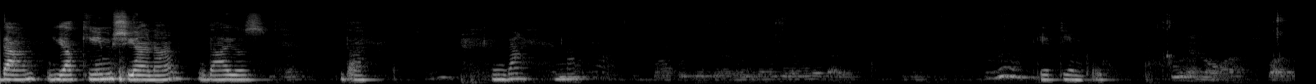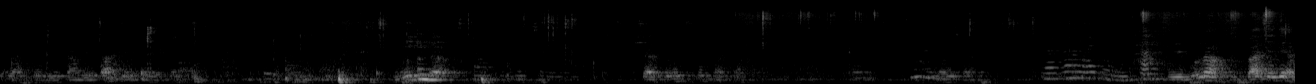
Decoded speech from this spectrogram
Da, Joachim și Ana. Da, eu s- Da. Da, da. E timpul. Cum e noua școală, clasă? E cam departe de tine? Mică. Și atunci cum faci? E bună? Îți place de ea?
